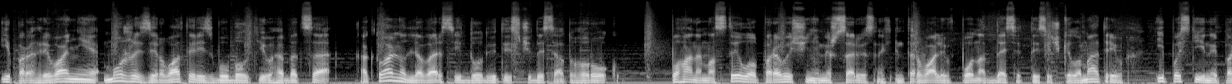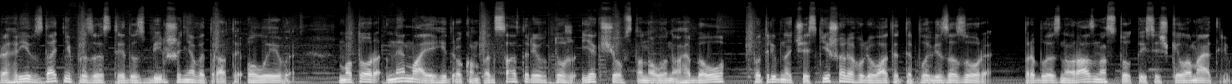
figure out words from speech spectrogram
і перегріванні може зірвати різьбу болтів ГБЦ, актуально для версій до 2010 року. Погане мастило, перевищення міжсервісних інтервалів понад 10 тисяч кілометрів і постійний перегрів здатні призвести до збільшення витрати оливи. Мотор не має гідрокомпенсаторів, тож, якщо встановлено ГБО, потрібно частіше регулювати теплові зазори приблизно раз на 100 тисяч кілометрів.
